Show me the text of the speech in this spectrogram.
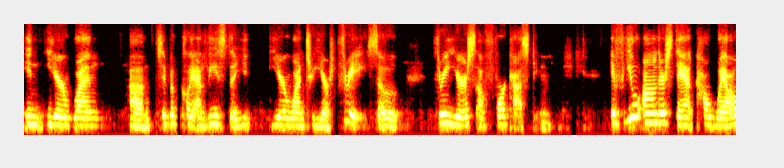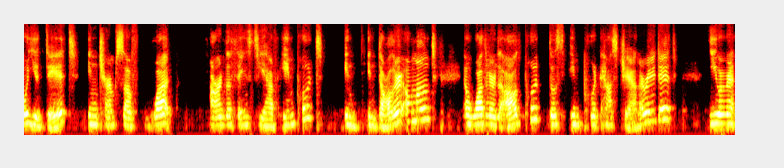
in year one, um, typically at least the year one to year three. So three years of forecasting. If you understand how well you did in terms of what are the things you have input in, in dollar amount and what are the output those input has generated, you're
